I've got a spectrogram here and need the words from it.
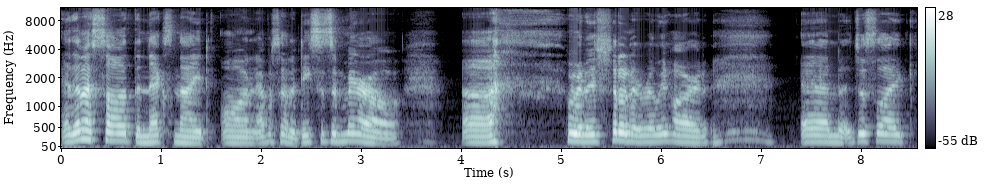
and then I saw it the next night on an episode of Desus and Mero, uh, where they shit on it really hard, and just like,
